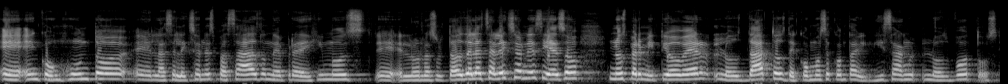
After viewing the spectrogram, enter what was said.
eh, en conjunto en las elecciones pasadas donde predijimos eh, los resultados de las elecciones y eso nos permitió ver los datos de cómo se contabilizan los votos.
